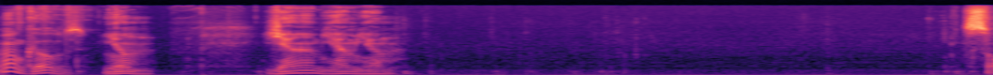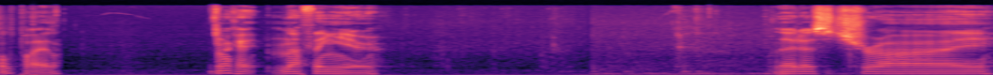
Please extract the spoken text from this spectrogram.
Oh, gold. Yum. Yum, yum, yum. Salt pile. Okay, nothing here. Let us try...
